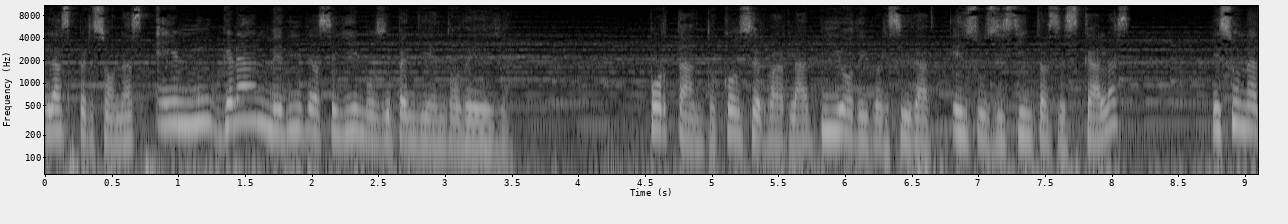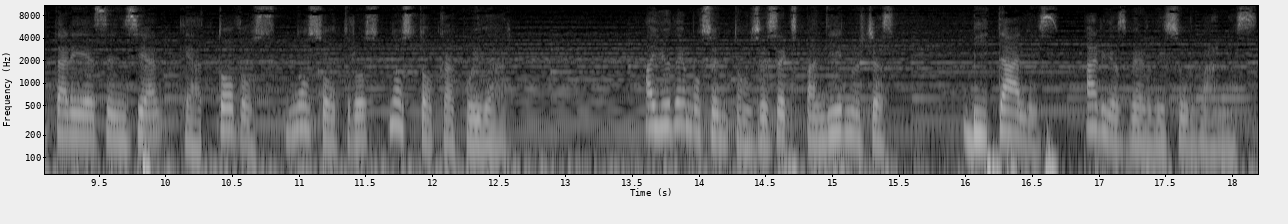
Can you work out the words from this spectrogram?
las personas en gran medida seguimos dependiendo de ella. Por tanto, conservar la biodiversidad en sus distintas escalas es una tarea esencial que a todos nosotros nos toca cuidar. Ayudemos entonces a expandir nuestras vitales áreas verdes urbanas.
